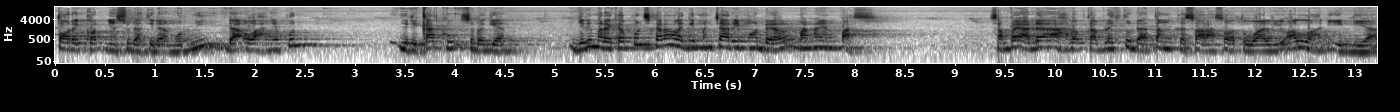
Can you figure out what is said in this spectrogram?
torikotnya sudah tidak murni, dakwahnya pun jadi kaku sebagian. Jadi mereka pun sekarang lagi mencari model mana yang pas. Sampai ada ahbab tabligh itu datang ke salah satu wali Allah di India,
